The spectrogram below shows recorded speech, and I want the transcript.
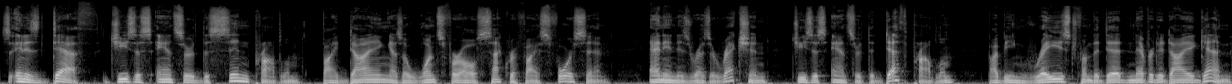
So in his death, Jesus answered the sin problem by dying as a once for all sacrifice for sin. And in his resurrection, Jesus answered the death problem by being raised from the dead never to die again.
